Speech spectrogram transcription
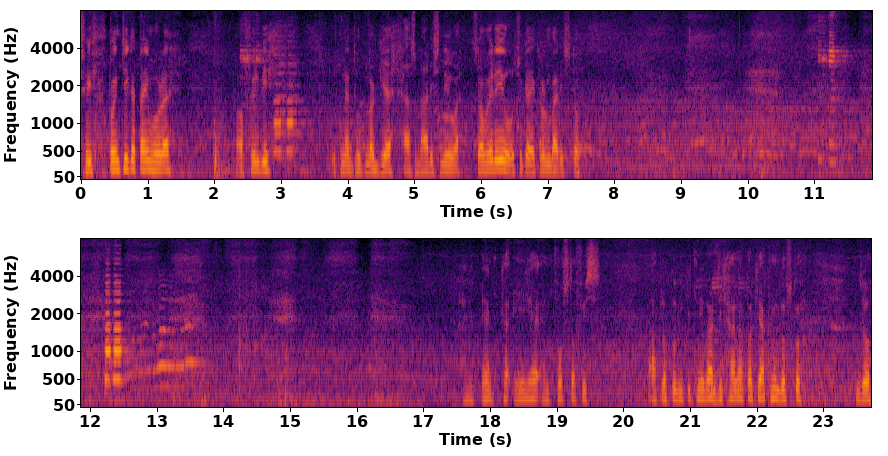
थ्री ट्वेंटी का टाइम हो रहा है। और फिर भी इतना धूप लग गया है, आज बारिश नहीं हुआ। सवेरे ही हो चुका है एक बारिश तो। बैंक का एरिया एंड पोस्ट ऑफ़िस आप लोग को भी कितनी बार दिखाना पर क्या करूँ दोस्तों, जो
